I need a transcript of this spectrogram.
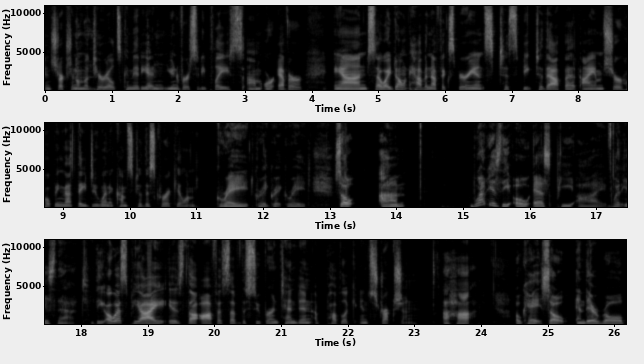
Instructional Materials Committee in University Place, um, or ever, and so I don't have enough experience to speak to that. But I am sure hoping that they do when it comes to this curriculum. Great, great, great, great. So, um, what is the OSPI? What is that? The OSPI is the Office of the Superintendent of Public Instruction. Aha. Okay, so and their role,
